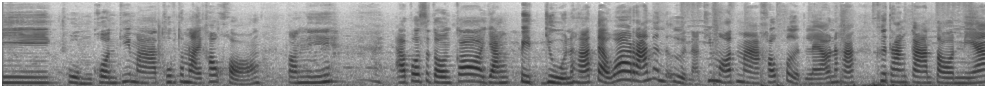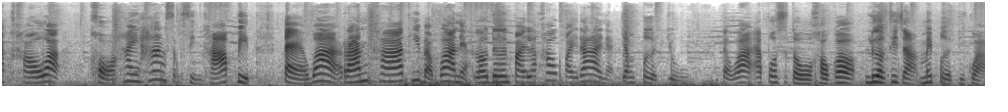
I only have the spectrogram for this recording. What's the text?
มีกลุ่มคนที่มาทุบทำลายข้าวของ ตอนนี้ Apple Store ก็ยังปิดอยู่นะคะ แต่ว่าร้านอื่นๆน่ะที่มอสมาเขาเปิดแล้วนะคะ คือทางการตอนนี้เขาอะขอให้ห้างสรรพสินค้าปิด แต่ว่าร้านค้าที่แบบว่าเนี่ยเราเดินไปแล้วเข้าไปได้เนี่ยยังเปิดอยู่ แต่ว่า Apple Store เขาก็เลือกที่จะไม่เปิดดีกว่า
